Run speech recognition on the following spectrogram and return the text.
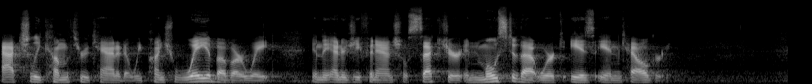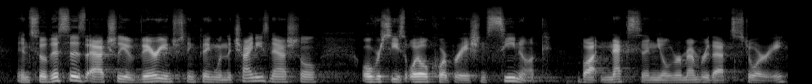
actually come through Canada. We punch way above our weight in the energy financial sector, and most of that work is in Calgary. And so this is actually a very interesting thing. When the Chinese National Overseas Oil Corporation, CNOOC, bought Nexen, you'll remember that story.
